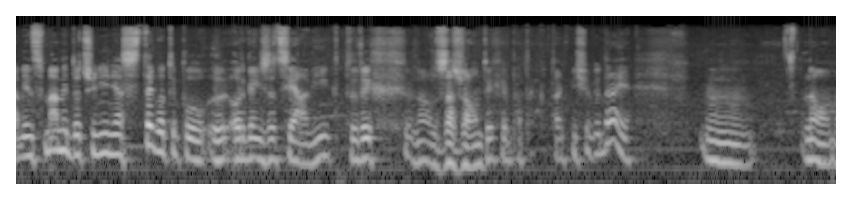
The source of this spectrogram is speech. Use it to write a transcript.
A więc mamy do czynienia z tego typu y, organizacjami, których no, zarządy, chyba tak, tak mi się wydaje, mm, no,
